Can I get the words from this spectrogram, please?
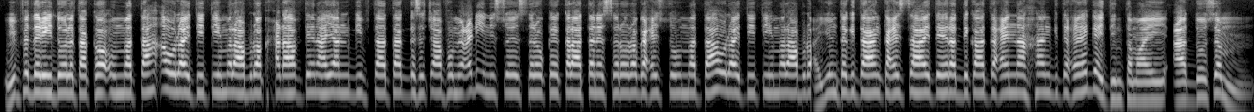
caddosam ifederih dolataka ummatah awlaititih malahbuɗak xadha hafteenahyan gifta taggese caafo mecedhiiniso hestaroke kalahtan hestaro ragaxiso ummatah awlaititih malahbuɗo ayuntagita hankaxisahayteh raddikaataxena hangitexe geytintamay caddosam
